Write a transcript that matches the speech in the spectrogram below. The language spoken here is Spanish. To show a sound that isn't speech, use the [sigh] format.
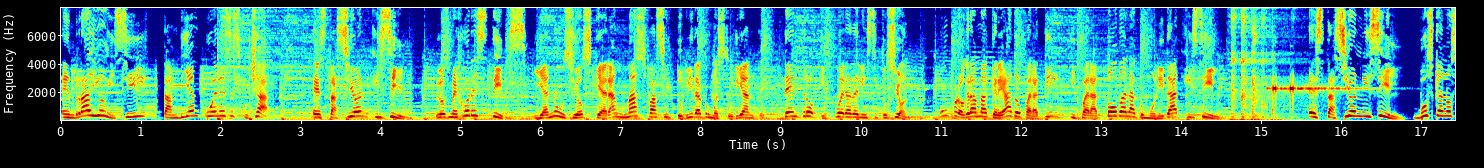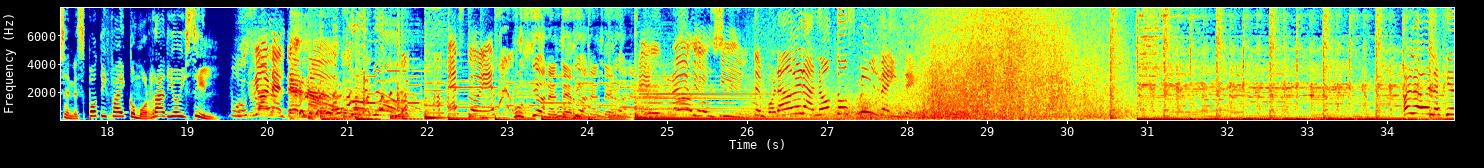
En Radio Isil también puedes escuchar Estación Isil, los mejores tips y anuncios que harán más fácil tu vida como estudiante, dentro y fuera de la institución. Un programa creado para ti y para toda la comunidad Isil. Estación Isil. Búscanos en Spotify como Radio Isil. Fusión Alterna. Esto es Fusión Alterna. el Radio Isil. Temporada verano 2020.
